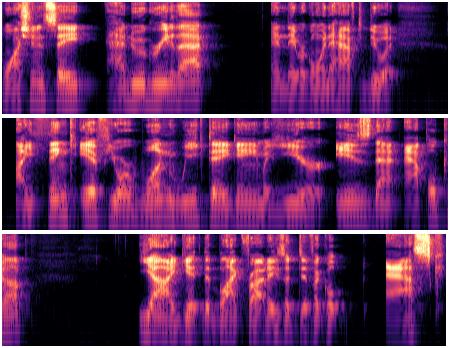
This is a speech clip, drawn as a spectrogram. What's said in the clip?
Washington State had to agree to that, and they were going to have to do it. I think if your one weekday game a year is that Apple Cup, yeah, I get that Black Friday is a difficult ask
